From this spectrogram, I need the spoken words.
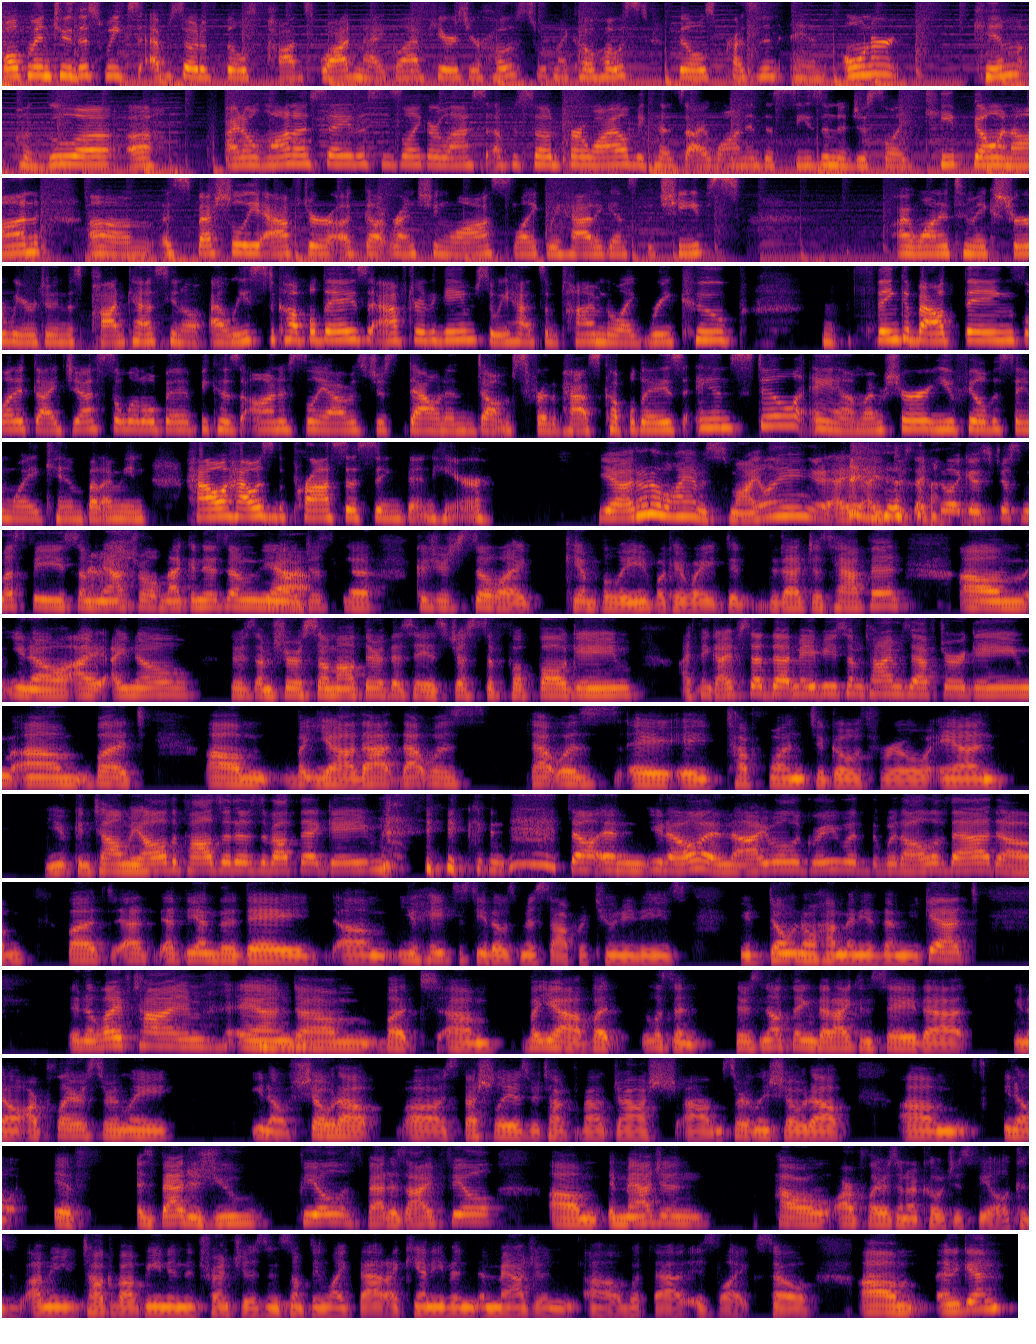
Welcome into this week's episode of Bills Pod Squad. Maddie Glab here is your host with my co-host, Bills president and owner, Kim Pegula. Uh, I don't want to say this is like our last episode for a while because I wanted this season to just like keep going on, um, especially after a gut wrenching loss like we had against the Chiefs. I wanted to make sure we were doing this podcast, you know, at least a couple days after the game. So we had some time to like recoup, think about things, let it digest a little bit because honestly, I was just down in dumps for the past couple days and still am. I'm sure you feel the same way, Kim, but I mean, how how has the processing been here? Yeah, I don't know why I'm smiling. I, I just I feel like it's just must be some natural mechanism, you yeah. know, just because you're still like can't believe. Okay, wait, did did that just happen? Um, you know, I I know there's I'm sure some out there that say it's just a football game. I think I've said that maybe sometimes after a game, um, but um, but yeah, that that was that was a, a tough one to go through, and you can tell me all the positives about that game. you can tell, and you know, and I will agree with with all of that. Um, but at, at the end of the day, um, you hate to see those missed opportunities. You don't know how many of them you get in a lifetime and mm-hmm. um but um but yeah but listen there's nothing that i can say that you know our players certainly you know showed up uh, especially as we talked about josh um, certainly showed up um, you know if as bad as you feel as bad as i feel um, imagine how our players and our coaches feel because i mean talk about being in the trenches and something like that. I can't even imagine uh, what that is like. So um, and again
